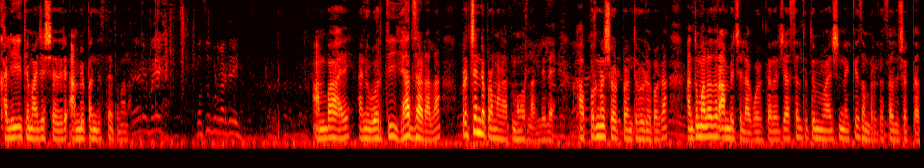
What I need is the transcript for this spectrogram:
खाली इथे माझ्या शेजारी आंबे पण दिसत आहे तुम्हाला. आंबा आहे आणि वरती ह्याच झाडाला प्रचंड प्रमाणात मोहर लागलेला आहे. हा पूर्ण शेवटपर्यंत व्हिडिओ बघा आणि तुम्हाला जर आंब्याची लागवड करायची असेल तर तुम्ही माझ्याशी नक्की संपर्क साधू शकतात.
